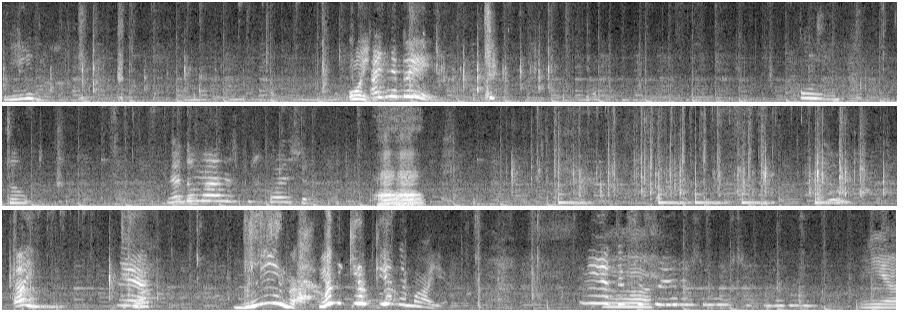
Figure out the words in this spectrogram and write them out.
Блін. Ой, Ай, не бий! Не до мене спускайся. Ні, ти А. все свої ресурси. Ні.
